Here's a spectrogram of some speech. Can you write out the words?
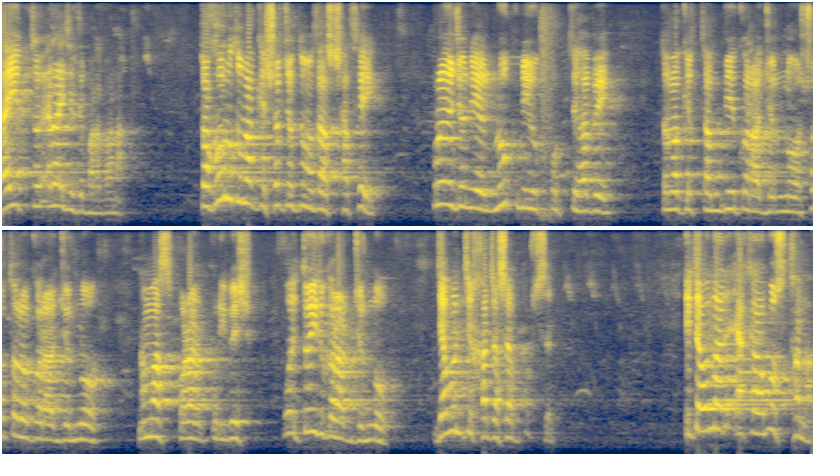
দায়িত্ব এড়াই যেতে পারবা না। তখনও তোমাকে সচেতনতার সাথে প্রয়োজনীয় লোক নিয়োগ করতে হবে। তোমাকে তম্বি করার জন্য, সতর্ক করার জন্য, নামাজ পড়ার পরিবেশ তৈরি করার জন্য যেমন যে খাজা সাহেব করছেন এটা ওনার একা অবস্থা না।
